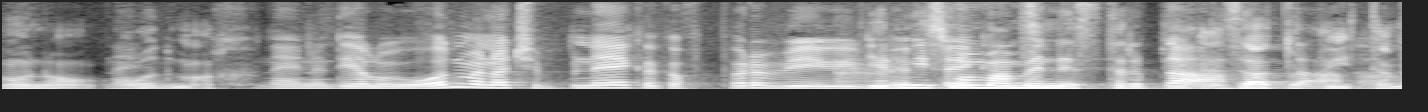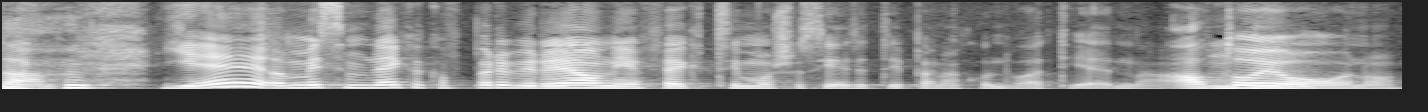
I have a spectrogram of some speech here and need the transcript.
ono Ne. odmah. Ne, ne djeluju odmah, znači nekakav prvi Jer mi smo efekt- mame nestrpljive, zato da, pitam. Da. Je, mislim, nekakav prvi realni efekt ti možeš osjetiti tipa nakon dva tjedna, ali to je ono,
